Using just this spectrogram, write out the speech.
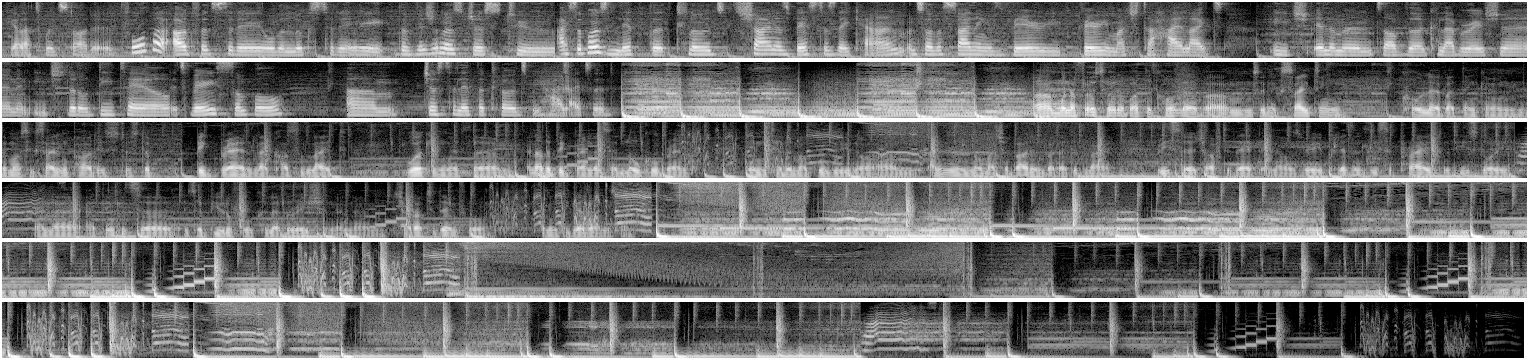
yeah, that's where it started. For the outfits today or the looks today, the vision is just to, I suppose, let the clothes shine as best as they can. And so the styling is very, very much to highlight each element of the collaboration and each little detail. It's very simple. Um, just to let the clothes be highlighted. Um, when I first heard about the collab, um, it's an exciting collab. I think um, the most exciting part is just a big brand like Castle Lite working with um, another big brand that's a local brand in Thebe Magugu, you know. Um, I didn't really know much about him, but I did my research after that and I was very pleasantly surprised with his story and uh, I think it's a it's a beautiful collaboration and um, shout out to them for coming together on this one.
